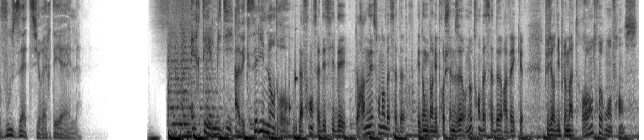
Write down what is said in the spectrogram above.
vous êtes sur RTL. RTL Midi. Avec Céline Landreau. La France a décidé de ramener son ambassadeur. Et donc, dans les prochaines heures, notre ambassadeur, avec plusieurs diplomates, rentreront en France.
